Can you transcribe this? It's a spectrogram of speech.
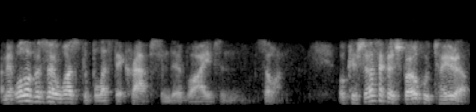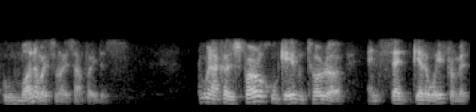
I mean, all of us Zarah was to bless their crops and their wives and so on. When Hakadosh Baruch Hu gave him Torah and said, "Get away from it,"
